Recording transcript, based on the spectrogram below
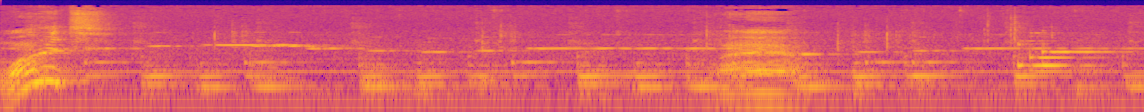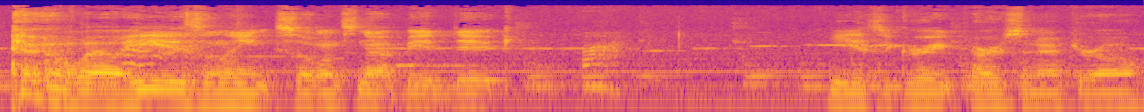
What? Wow. well, he is a Link, so let's not be a dick. He is a great person after all.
